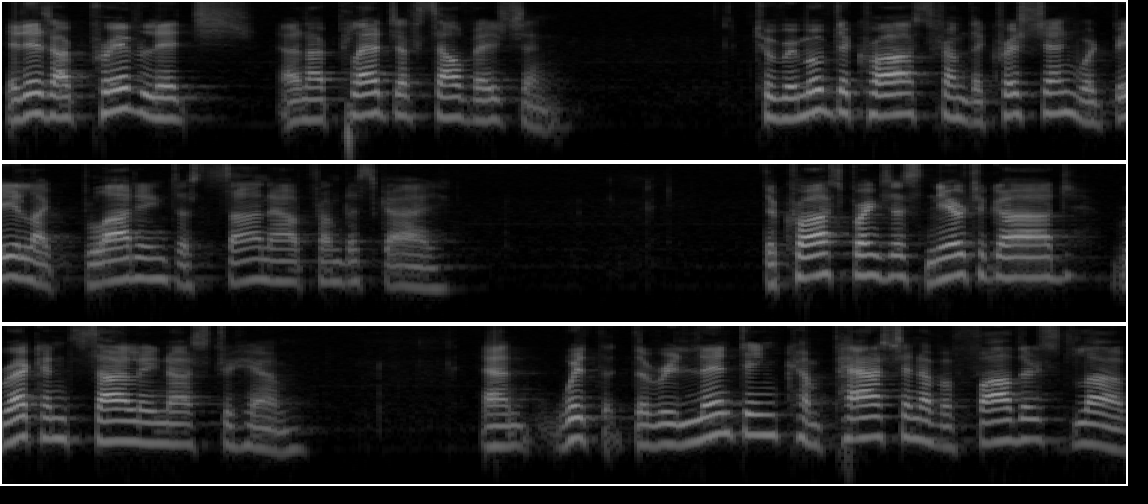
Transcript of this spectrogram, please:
It is our privilege and our pledge of salvation. To remove the cross from the Christian would be like blotting the sun out from the sky. The cross brings us near to God, reconciling us to Him. And with the relenting compassion of a father's love,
